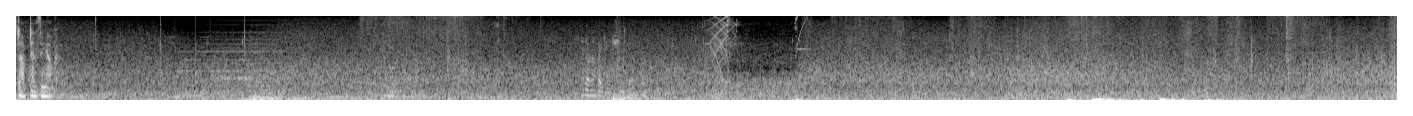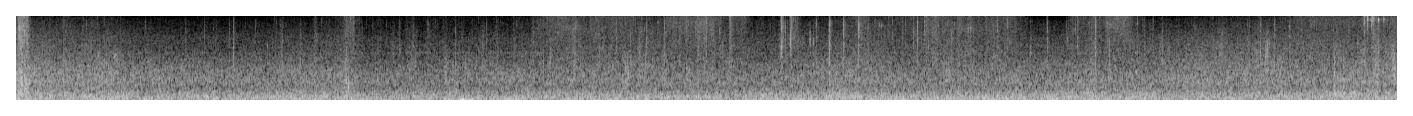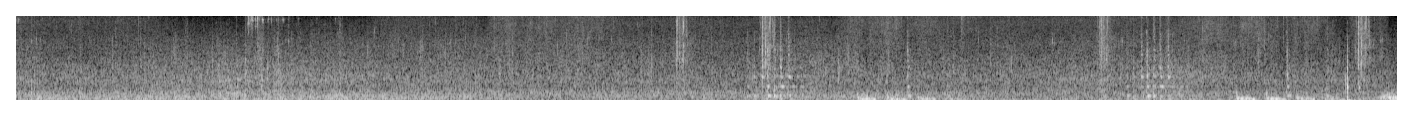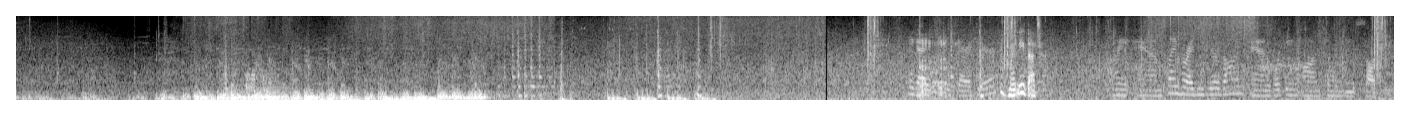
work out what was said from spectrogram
Stop tensing up. I don't know if I can shoot that one. Hey guys, this is Sara here. Oh, might need that. I am playing Horizon Zero Dawn and working on killing the sawtooth.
